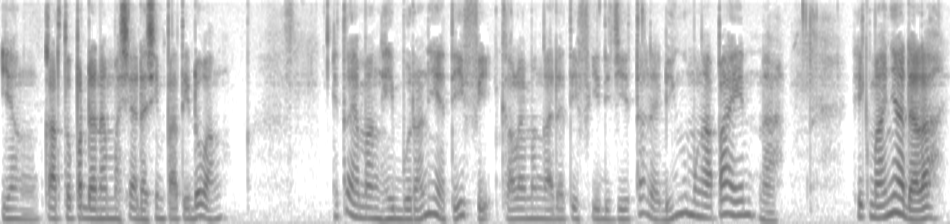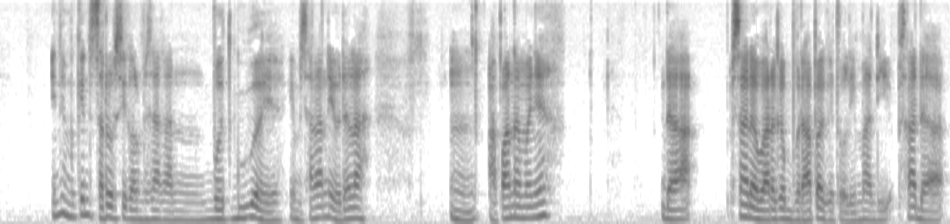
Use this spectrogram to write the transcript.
yang kartu perdana masih ada simpati doang itu emang hiburannya ya TV kalau emang nggak ada TV digital ya bingung mau ngapain. Nah hikmahnya adalah ini mungkin seru sih kalau misalkan buat gua ya. Ya misalkan ya udahlah hmm, apa namanya ada bisa ada warga beberapa gitu lima di bisa ada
